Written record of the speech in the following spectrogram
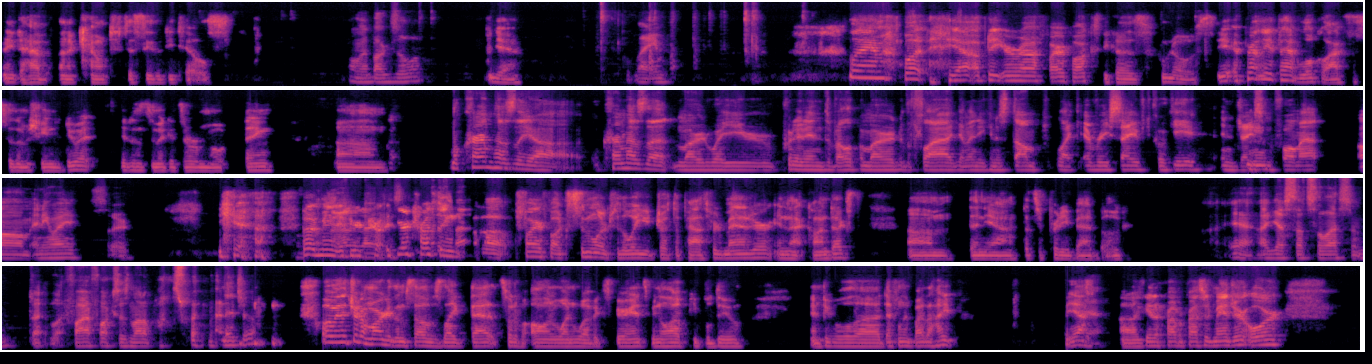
I need to have an account to see the details. on their Bugzilla. Yeah. Lame. Lame, but yeah, update your uh, Firefox because who knows? Yeah, apparently, you have to have local access to the machine to do it. It doesn't seem like it's a remote thing. Um, Well, Chrome has the uh, Chrome has that mode where you put it in developer mode with the flag, and then you can just dump like every saved cookie in JSON format. Um, anyway, so yeah, but I mean, I if you're tr- if you're trusting uh, Firefox similar to the way you trust a password manager in that context, um, then yeah, that's a pretty bad bug. yeah, I guess that's the lesson. That like, Firefox is not a password manager. Well, I mean, they try to market themselves like that sort of all-in-one web experience. I mean, a lot of people do, and people uh, definitely buy the hype. But yeah, Yeah. Uh, get a proper password manager or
